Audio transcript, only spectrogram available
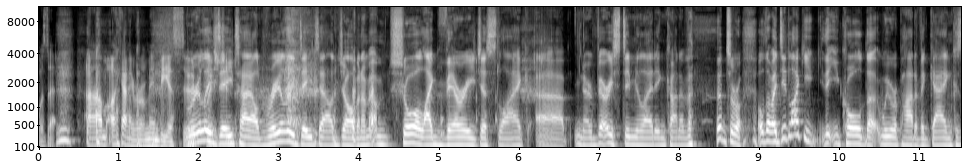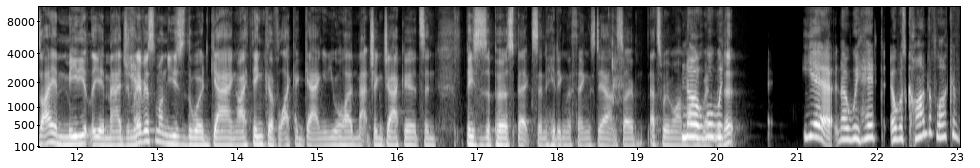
was it. Um, I can't even remember your third really question. detailed, really detailed job, and I'm, I'm sure like very just like uh, you know very stimulating kind of. to, although I did like you that you called that we were part of a gang because I immediately imagine whenever someone uses the word gang, I think of like a gang, and you all had matching jackets and pieces of perspex and hitting the things down. So that's where my No, mind went well, with we- it. Yeah, no, we had it was kind of like a,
